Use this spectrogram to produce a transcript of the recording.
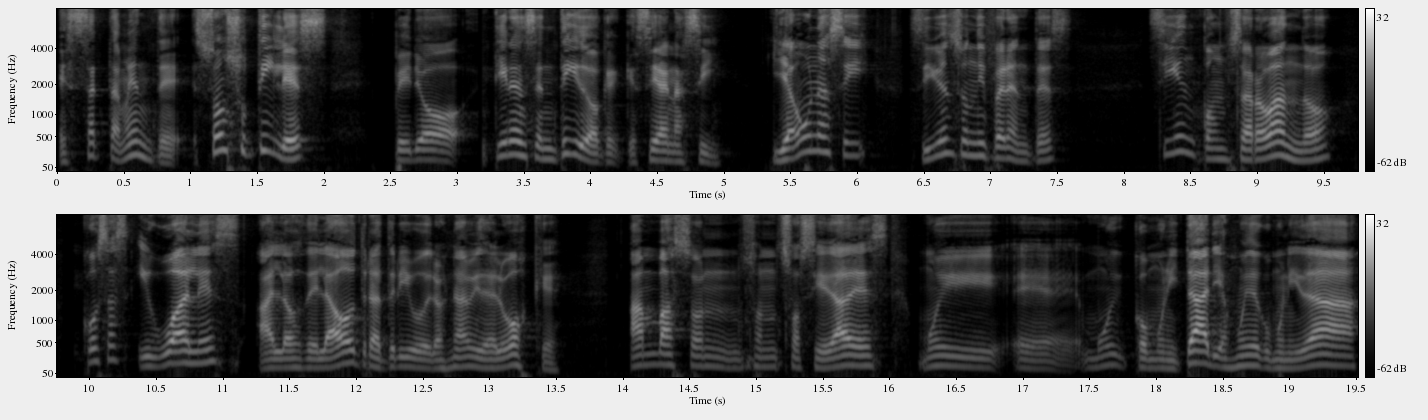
Exactamente, son sutiles, pero tienen sentido que sean así. Y aún así, si bien son diferentes, siguen conservando cosas iguales a los de la otra tribu de los Navi del bosque. Ambas son, son sociedades muy, eh, muy comunitarias, muy de comunidad.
